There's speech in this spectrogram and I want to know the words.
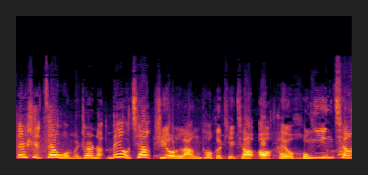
但是在我们这儿呢，没有枪，只有榔头和铁锹哦，还有红缨枪。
